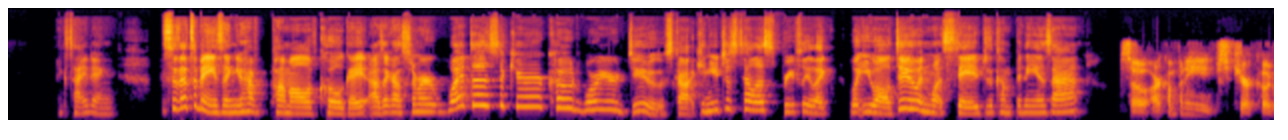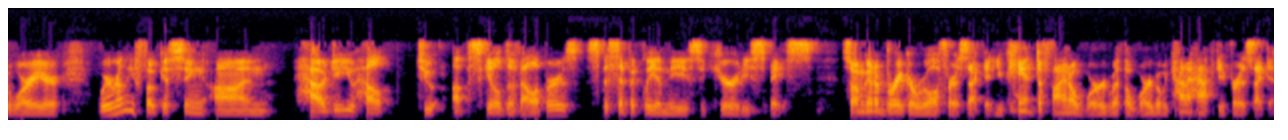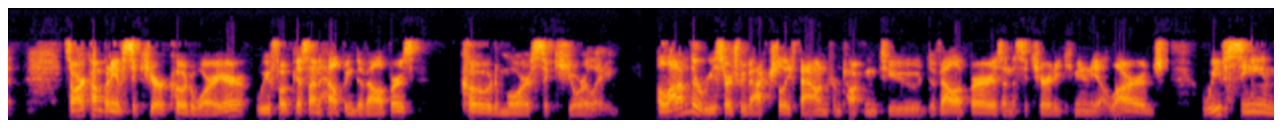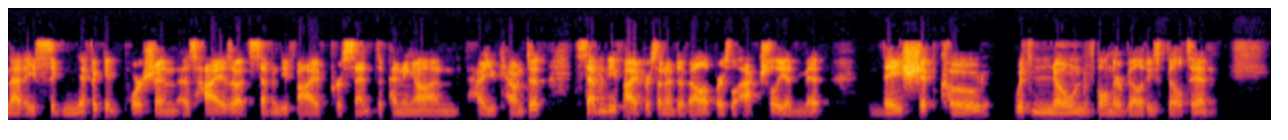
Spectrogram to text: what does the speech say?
Exciting. So that's amazing. You have palmolive colgate as a customer. What does secure code warrior do scott? Can you just tell us briefly like what you all do and what stage the company is at so our company secure code warrior we're really focusing on how do you help to upskill developers specifically in the security space so I'm going to break a rule for a second. You can't define a word with a word, but we kind of have to for a second. So our company of Secure Code Warrior, we focus on helping developers code more securely. A lot of the research we've actually found from talking to developers and the security community at large, we've seen that a significant portion, as high as about 75%, depending on how you count it, 75% of developers will actually admit they ship code with known vulnerabilities built in.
